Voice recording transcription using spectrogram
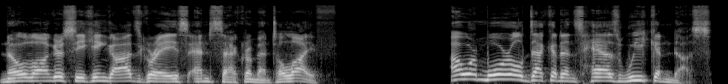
no longer seeking God's grace and sacramental life. Our moral decadence has weakened us,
